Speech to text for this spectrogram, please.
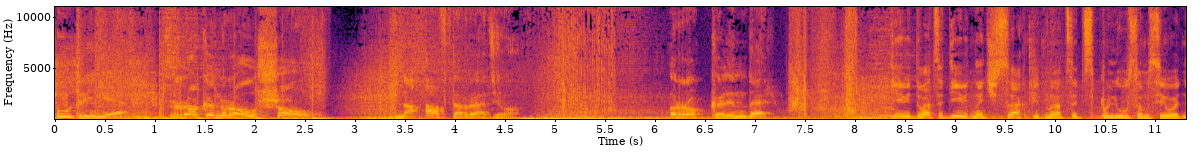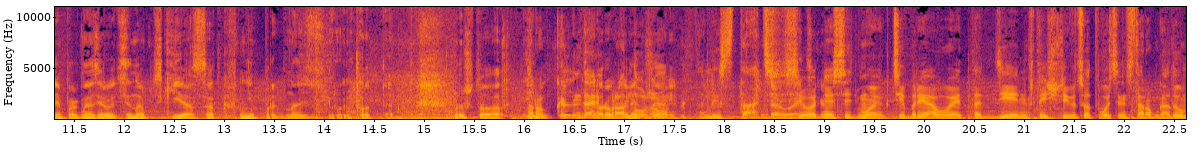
Утреннее рок-н-ролл-шоу на Авторадио. Рок-календарь. 9.29 на часах, 15 с плюсом сегодня прогнозируют синоптики, и осадков не прогнозируют. Вот так. Ну что, Рок-календарь рок-календарь. продолжим листать. Давайте-ка. Сегодня 7 октября. В этот день, в 1982 году,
